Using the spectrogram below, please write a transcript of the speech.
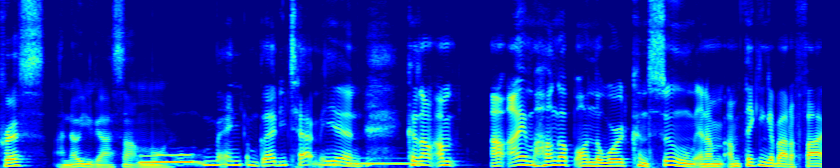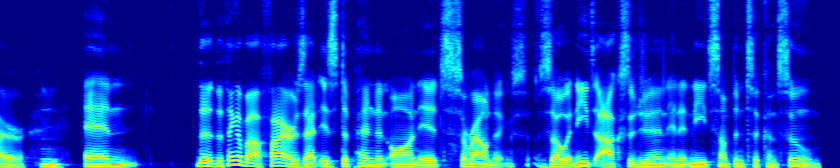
Chris, I know you got something more. Oh man, I'm glad you tapped me in because I'm I'm I am hung up on the word consume, and I'm I'm thinking about a fire, mm. and the the thing about fire is that it's dependent on its surroundings, so it needs oxygen and it needs something to consume.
